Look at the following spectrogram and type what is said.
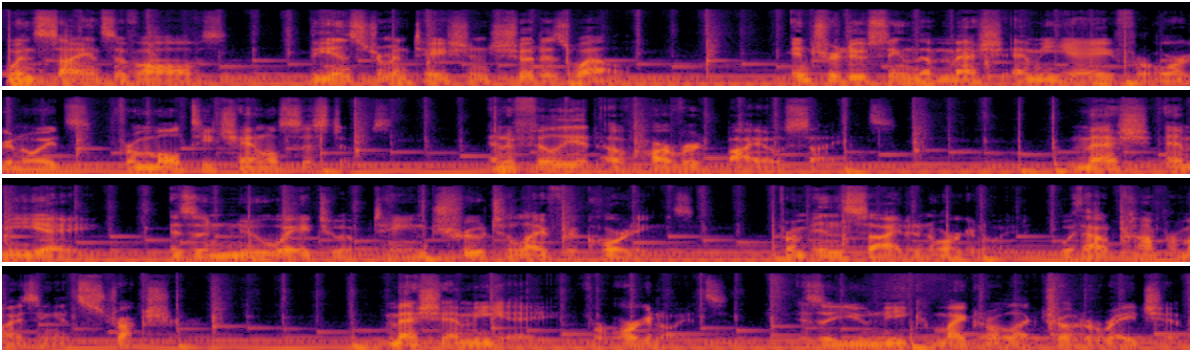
When science evolves, the instrumentation should as well. Introducing the Mesh MEA for organoids from Multi-Channel Systems, an affiliate of Harvard Bioscience. Mesh MEA is a new way to obtain true-to-life recordings from inside an organoid without compromising its structure. Mesh MEA for organoids is a unique microelectrode array chip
